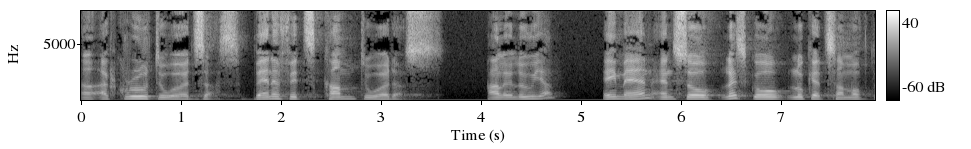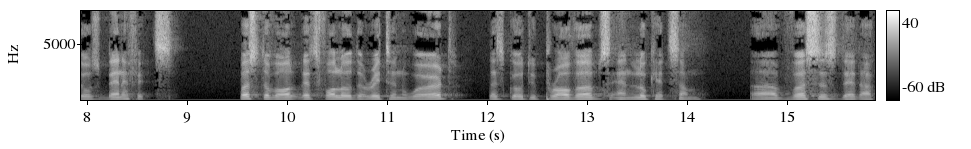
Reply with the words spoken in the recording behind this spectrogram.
uh, accrue towards us. Benefits come toward us. Hallelujah. Amen. And so let's go look at some of those benefits. First of all, let's follow the written word. Let's go to Proverbs and look at some uh, verses that are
